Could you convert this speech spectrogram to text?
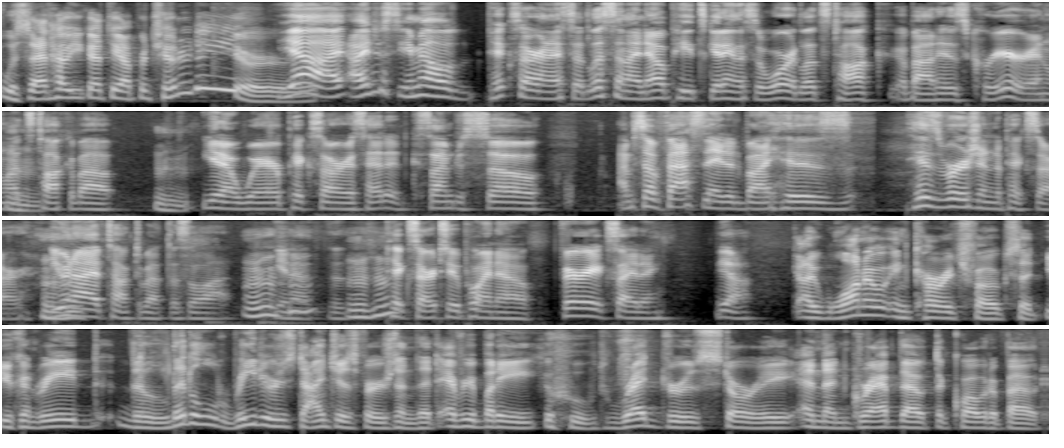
was that how you got the opportunity? Or yeah, I, I just emailed Pixar and I said, "Listen, I know Pete's getting this award. Let's talk about his career and let's mm-hmm. talk about mm-hmm. you know where Pixar is headed." Because I'm just so I'm so fascinated by his his version to Pixar. Mm-hmm. You and mm-hmm. I have talked about this a lot. Mm-hmm. You know, the mm-hmm. Pixar 2.0. Very exciting. Yeah. I want to encourage folks that you can read the little Reader's Digest version that everybody who read Drew's story and then grabbed out the quote about,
